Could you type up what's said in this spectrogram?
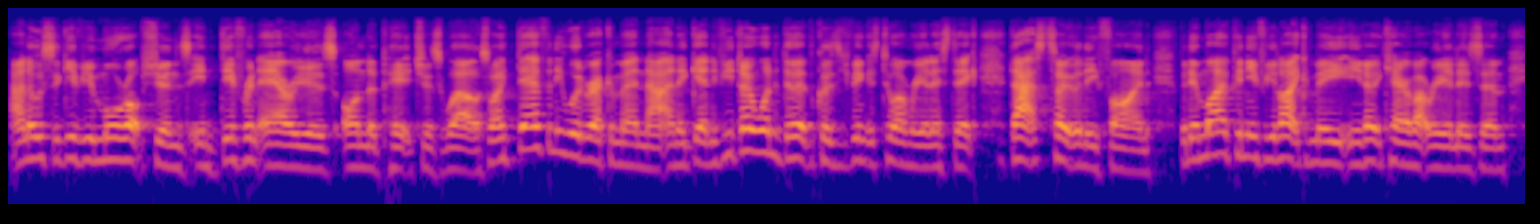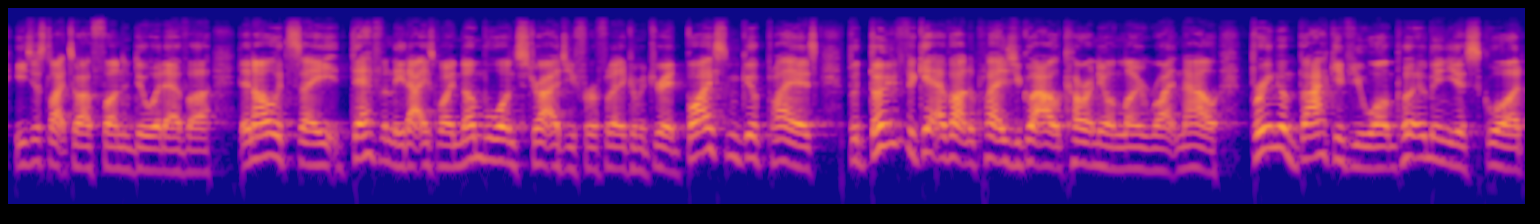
and also give you more options in different areas on the pitch as well. So I definitely would recommend that. And again, if you don't want to do it because you think it's too unrealistic, that's totally fine. But in my opinion, if you like me and you don't care about realism, you just like to have fun and do whatever, then I would say definitely that is my number one strategy for Atletico Madrid. Buy some good players, but don't forget about the players you got out currently on loan right now. Bring them back if you want, put them in your squad.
